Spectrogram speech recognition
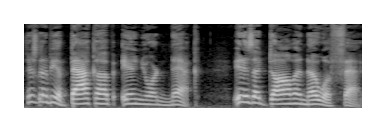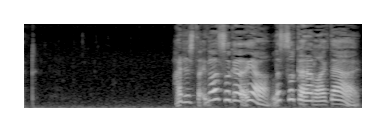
There's going to be a backup in your neck. It is a domino effect. I just think, let's look at it, yeah, let's look at it like that.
